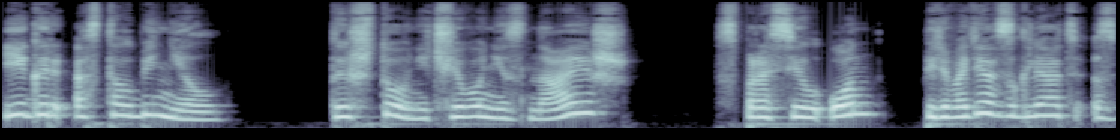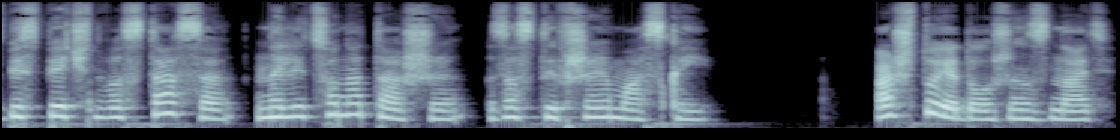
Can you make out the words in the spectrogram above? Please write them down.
Игорь остолбенел. «Ты что, ничего не знаешь?» — спросил он, переводя взгляд с беспечного Стаса на лицо Наташи, застывшее маской. «А что я должен знать?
